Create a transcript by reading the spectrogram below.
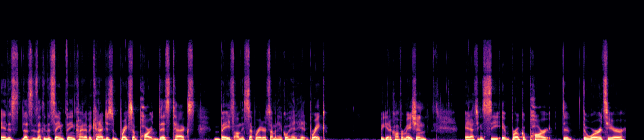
And this that's exactly the same thing, kind of. It kind of just breaks apart this text based on the separator. So I'm gonna go ahead and hit break we get a confirmation. And as you can see, it broke apart the, the words here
